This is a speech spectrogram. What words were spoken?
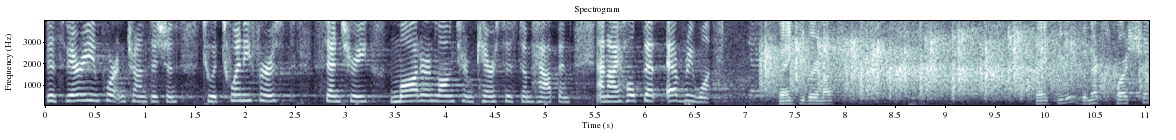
this very important transition, to a 21st century modern long-term care system happen. And I hope that everyone. Thank you very much. Thank you. The next question,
